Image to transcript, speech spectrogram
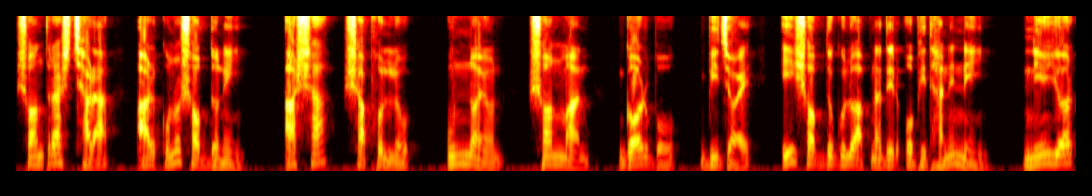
সন্ত্রাস ছাড়া আর কোনো শব্দ নেই। আশা, সাফল্য, উন্নয়ন, সম্মান, গর্ব, বিজয় এই শব্দগুলো আপনাদের অভিধানে নেই। New York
